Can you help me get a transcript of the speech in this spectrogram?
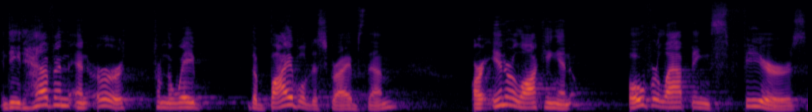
Indeed, heaven and earth, from the way the Bible describes them, are interlocking and overlapping spheres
